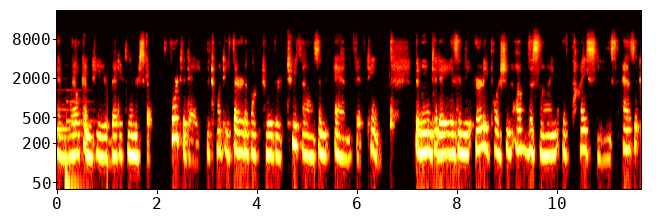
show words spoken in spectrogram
and welcome to your Vedic Lunar Scope for today, the 23rd of October 2015. The moon today is in the early portion of the sign of Pisces as it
